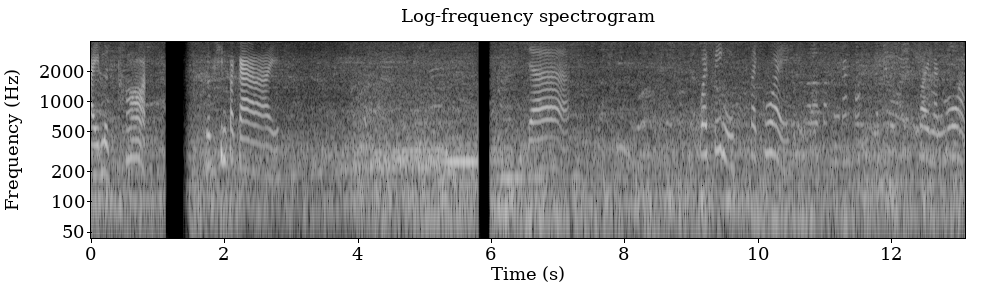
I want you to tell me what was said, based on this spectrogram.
ข่หมึกทอด ลูกชิ้นปลากรายจ้ากล้วยปิ้งใส่กล้วยไส้มันม่วง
